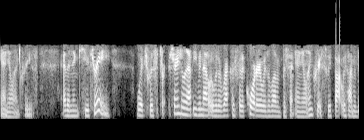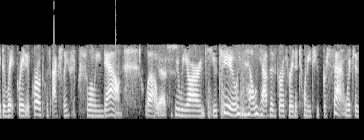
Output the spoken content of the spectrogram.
annual increase, and then in Q3 which was strangely enough, even though it was a record for the quarter, it was 11% annual increase. We thought we thought maybe the rate, rate of growth was actually slowing down. Well, yes. here we are in Q2, and now we have this growth rate at 22%, which is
